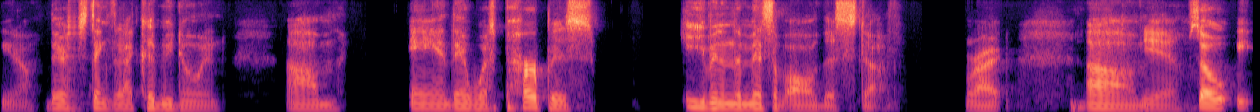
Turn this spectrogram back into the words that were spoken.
you know, there's things that I could be doing, um, and there was purpose even in the midst of all this stuff, right? Um, Yeah. So it,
